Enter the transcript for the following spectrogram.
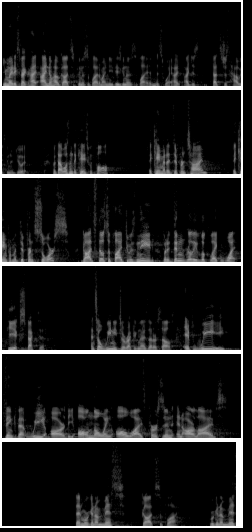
You might expect, I, I know how God's going to supply to my need. He's going to supply it in this way. I, I just, that's just how he's going to do it. But that wasn't the case with Paul. It came at a different time, it came from a different source. God still supplied to his need, but it didn't really look like what he expected. And so we need to recognize that ourselves. If we think that we are the all knowing, all wise person in our lives, then we're going to miss God's supply. We're going to miss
